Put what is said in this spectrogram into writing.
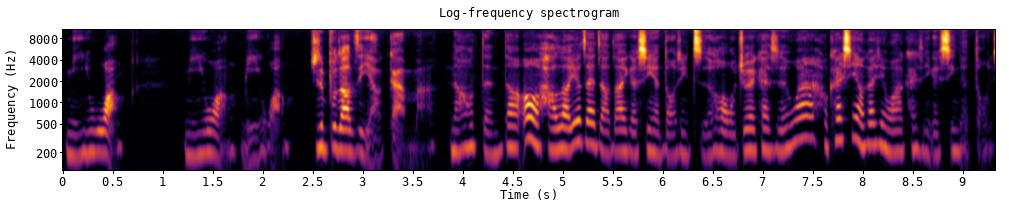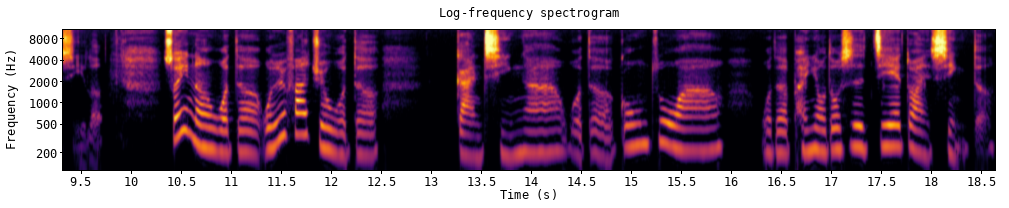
迷惘、迷惘、迷惘，就是不知道自己要干嘛。然后等到哦，好了，又再找到一个新的东西之后，我就会开始哇，好开心，好开心，我要开始一个新的东西了。所以呢，我的我就发觉我的感情啊，我的工作啊。我的朋友都是阶段性的、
